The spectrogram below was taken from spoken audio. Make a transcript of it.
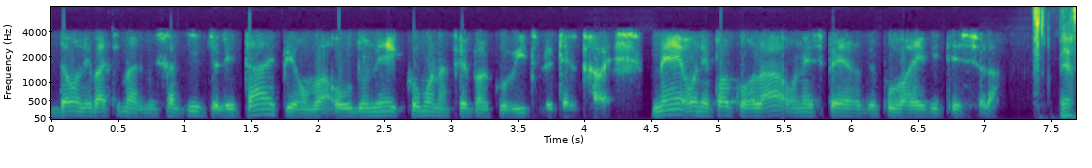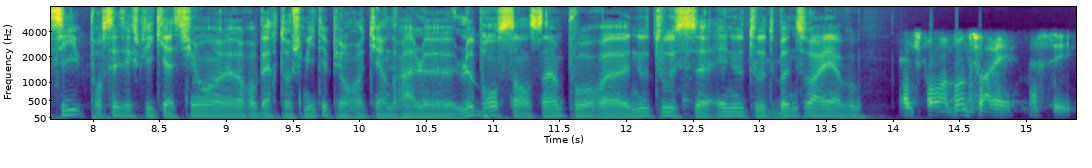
dans les bâtiments administratifs de l'État et puis on va ordonner, comme on a fait par le Covid, le télétravail. Mais on n'est pas encore là, on espère de pouvoir éviter cela. Merci pour ces explications, euh, Roberto Schmitt, et puis on retiendra le, bon sens hein, pour euh, nous tous et nous toutes. Bonne soirée à vous bonne soirée. Merci.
